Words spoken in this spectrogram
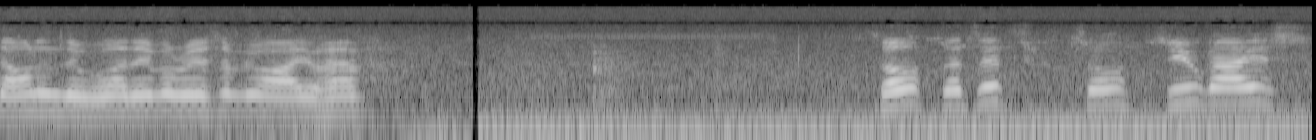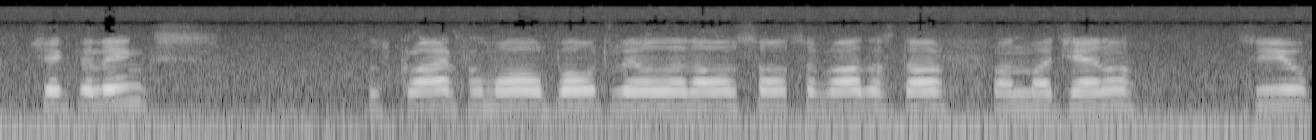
down in the whatever reservoir you have. So that's it. So see you guys. Check the links. Subscribe for more boat drill and all sorts of other stuff on my channel. See you.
